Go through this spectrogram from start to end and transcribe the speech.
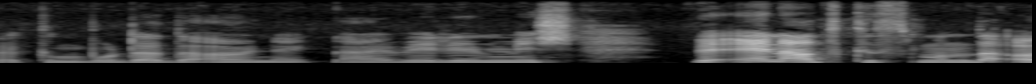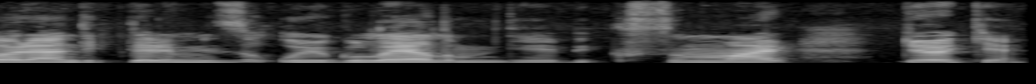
Bakın burada da örnekler verilmiş ve en alt kısmında öğrendiklerimizi uygulayalım diye bir kısım var. Diyor ki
